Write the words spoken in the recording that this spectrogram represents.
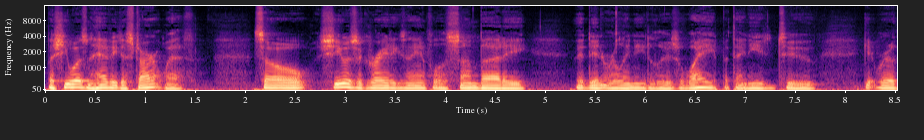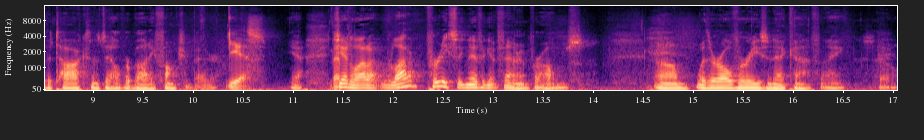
but she wasn't heavy to start with. So she was a great example of somebody that didn't really need to lose weight, but they needed to get rid of the toxins to help her body function better. Yes. Yeah, she had a lot of a lot of pretty significant feminine problems um, with her ovaries and that kind of thing. So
